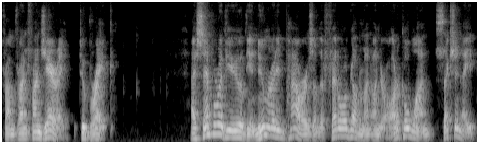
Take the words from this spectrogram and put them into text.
from frangere, to break. A simple review of the enumerated powers of the federal government under Article 1, Section 8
